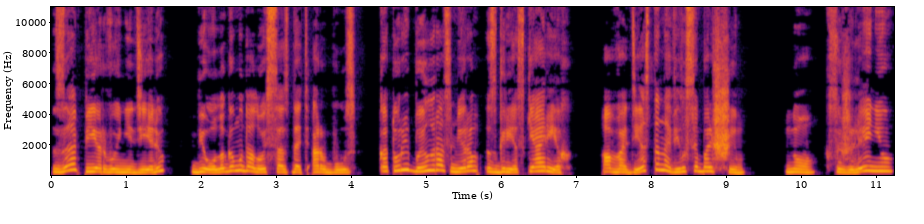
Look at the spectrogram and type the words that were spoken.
За первую неделю биологам удалось создать арбуз, который был размером с грецкий орех, а в воде становился большим, но, к сожалению,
